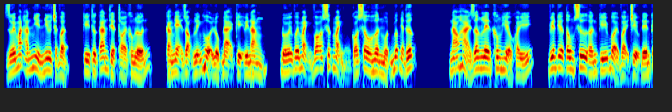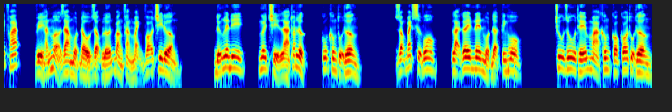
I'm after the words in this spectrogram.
Dưới mắt hắn nhìn như chật vật, kỳ thực ăn thiệt thòi không lớn, càng nhẹ giọng lĩnh hội lục đại kỵ uy năng, đối với mạnh võ sức mạnh có sâu hơn một bước nhận thức. Não hải dâng lên không hiểu khỏi ý, viên tiêu tông sư ấn ký bởi vậy chịu đến kích phát, vì hắn mở ra một đầu rộng lớn bằng phẳng mạnh võ chi đường. Đứng lên đi, ngươi chỉ là thoát lực, cũng không thụ thương. Giọng bách sự vô, lại gây nên một đợt kinh hô. Chu du thế mà không có có thụ thương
